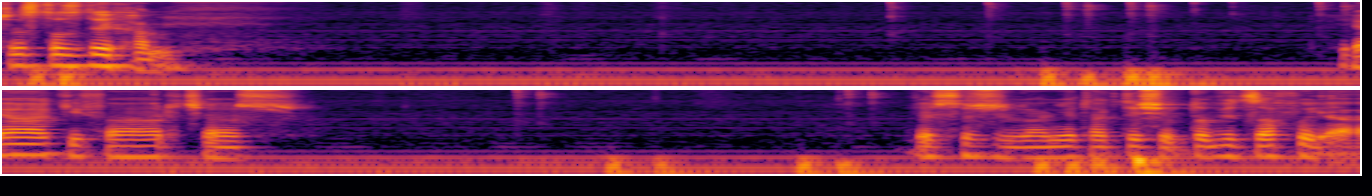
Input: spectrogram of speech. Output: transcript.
Często zdycham. Jaki farciarz. Weź coś nie tak ty się to wycofuj, a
